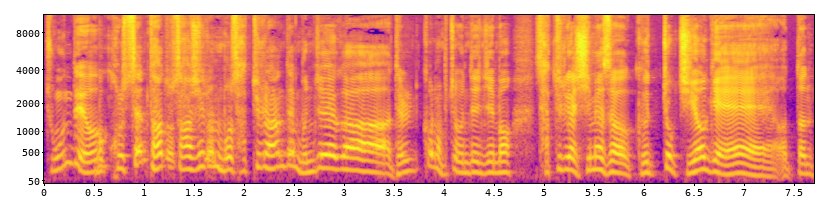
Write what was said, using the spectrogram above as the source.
좋은데요. 뭐 콜센터도 사실은 뭐 사투리 하는데 문제가 될 건 없죠. 근데 이제 뭐 사투리가 심해서 그쪽 지역에 어떤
